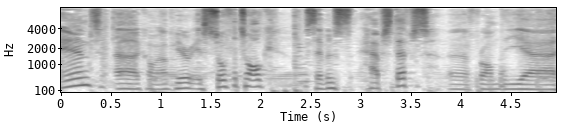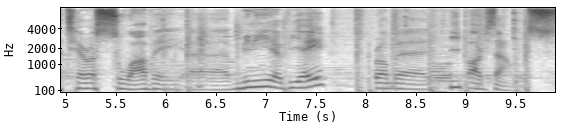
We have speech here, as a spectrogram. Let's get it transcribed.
And uh, coming up here is Sofa Talk, seven half steps uh, from the uh, Terra Suave uh, mini VA from uh, Deep Art Sounds.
